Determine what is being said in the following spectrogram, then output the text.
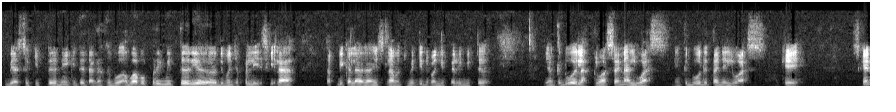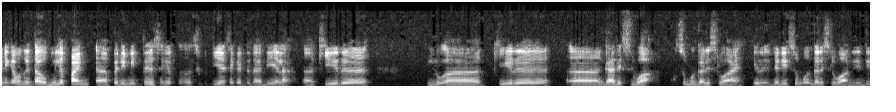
biasa kita ni, kita tak akan sebut apa-apa perimeter dia, dia macam pelik sikit lah. Tapi kalau dalam Islam matematik, dia panggil perimeter. Yang kedua ialah keluasan lah, luas. Yang kedua dia tanya luas. Okey. Sekarang ni kamu kena tahu bila pan, uh, perimeter uh, seperti yang saya kata tadi ialah uh, kira uh, kira uh, garis luar. Semua garis luar eh. Kira. Jadi semua garis luar ni. Jadi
